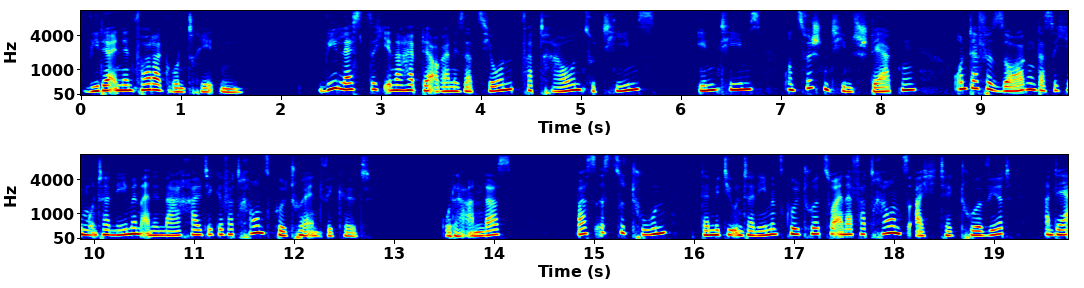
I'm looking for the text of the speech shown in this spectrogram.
wieder in den Vordergrund treten. Wie lässt sich innerhalb der Organisation Vertrauen zu Teams, in Teams und zwischen Teams stärken und dafür sorgen, dass sich im Unternehmen eine nachhaltige Vertrauenskultur entwickelt? Oder anders, was ist zu tun, damit die Unternehmenskultur zu einer Vertrauensarchitektur wird, an der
